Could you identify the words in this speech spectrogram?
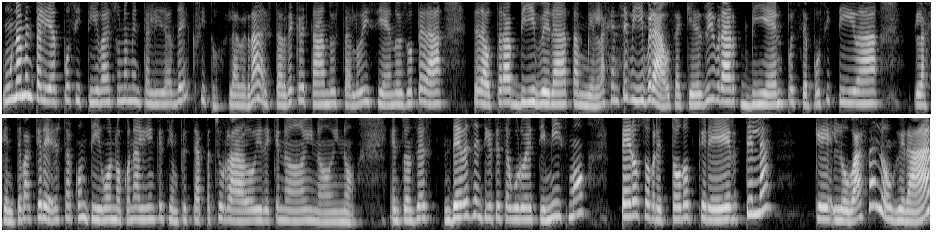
una mentalidad positiva es una mentalidad de éxito, la verdad, estar decretando, estarlo diciendo, eso te da, te da otra vibra, también la gente vibra, o sea, quieres vibrar bien, pues sé positiva, la gente va a querer estar contigo, no con alguien que siempre esté apachurrado y de que no, y no, y no. Entonces, debes sentirte seguro de ti mismo, pero sobre todo creértela que lo vas a lograr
